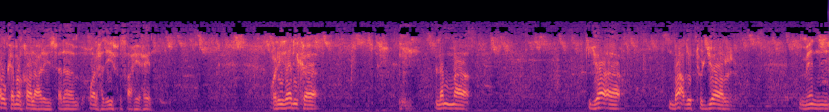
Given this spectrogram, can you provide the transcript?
أو كما قال عليه السلام والحديث في الصحيحين. ولذلك لما جاء بعض التجار من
